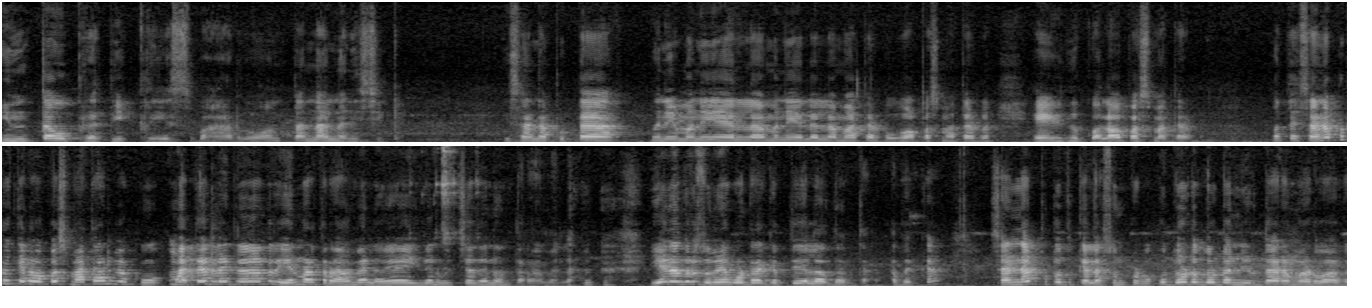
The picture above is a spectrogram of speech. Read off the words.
ಇಂಥವು ಪ್ರತಿಕ್ರಿಯಿಸಬಾರ್ದು ಅಂತ ನನ್ನ ಅನಿಸಿಕೆ. ಈ ಸಣ್ಣ ಪುಟ್ಟ ಮನೆ ಮನೆಯೆಲ್ಲ ಎಲ್ಲ, ಮನೆಯಲ್ಲೆಲ್ಲ ಮಾತಾಡ್ಬೋದು, ವಾಪಸ್ ಮಾತಾಡ್ಬೋದು ಏ ಕೊಲ ವಾಪಸ್ ಮಾತಾಡ ಮತ್ತು ಸಣ್ಣ ಪುಟ್ಟಕ್ಕೆಲ್ಲ ವಾಪಸ್ ಮಾತಾಡಬೇಕು, ಮಾತಾಡ್ಲಿಲ್ಲ ಅಂದ್ರೆ ಏನು ಮಾಡ್ತಾರೆ? ಆಮೇಲೆ, ಏ, ಇದೇನು ಹುಚ್ಚದೇನು ಅಂತಾರೆ ಆಮೇಲೆ. ಏನಂದ್ರೆ ಸುಮ್ಮನೆ ಕೊಡ್ರಾಕತ್ತೀಯಲ್ಲ ಅದು ಅಂತಾರೆ. ಅದಕ್ಕೆ ಸಣ್ಣ ಪುಟ್ಟದಕ್ಕೆಲ್ಲ ಸುಮ್ಮ ಕೊಡ್ಬೇಕು. ದೊಡ್ಡ ದೊಡ್ಡ ನಿರ್ಧಾರ ಮಾಡುವಾಗ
